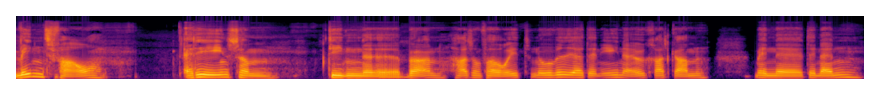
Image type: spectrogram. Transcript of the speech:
Vindens farver. Er det en, som dine øh, børn har som favorit? Nu ved jeg, at den ene er jo ikke ret gammel, men øh, den anden,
